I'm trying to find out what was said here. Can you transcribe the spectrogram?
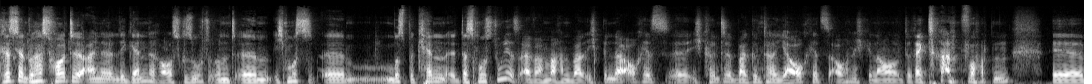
Christian, du hast heute eine Legende rausgesucht und ähm, ich muss, ähm, muss bekennen, das musst du jetzt einfach machen, weil ich bin da auch jetzt, äh, ich könnte bei Günther Jauch jetzt auch nicht genau direkt antworten, äh,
